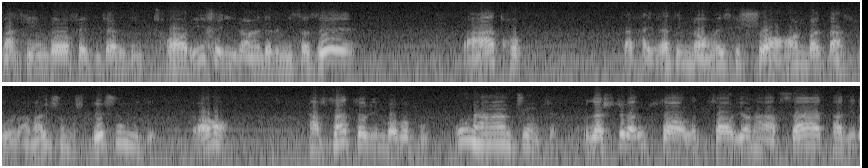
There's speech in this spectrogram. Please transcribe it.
وقتی این بابا فکر می‌کرده که این تاریخ ایران داره می‌سازه بعد خب در حقیقت این نامه است که شاهان باید دستور عملشون بهشون میگه آقا 700 سال این بابا بود. اون هم هم جون کرد. گذشته بر اون سال سالیان 700 پدید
